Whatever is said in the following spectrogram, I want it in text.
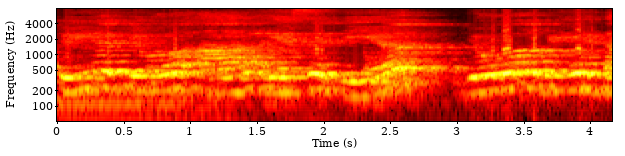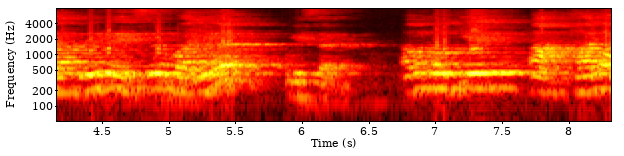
P Q R S T U V W X Y Z അപ്പൊ നോക്കിയേ. ആ ഹലോ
